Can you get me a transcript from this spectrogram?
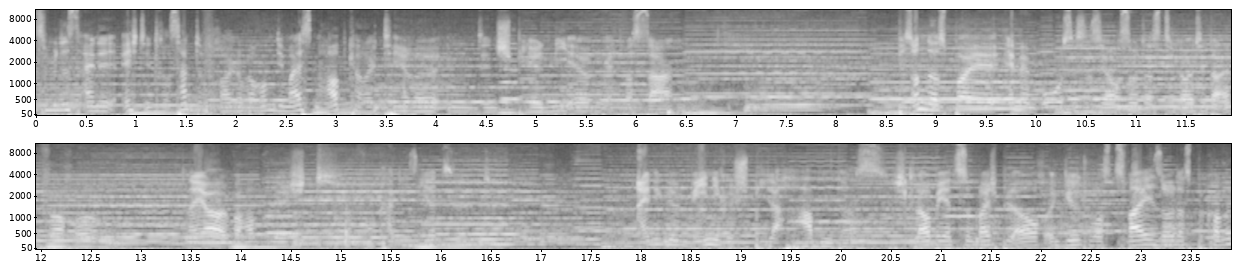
zumindest eine echt interessante Frage, warum die meisten Hauptcharaktere in den Spielen nie irgendetwas sagen. Besonders bei MMOs ist es ja auch so, dass die Leute da einfach, ähm, naja, überhaupt nicht vokalisiert sind. Einige wenige Spieler haben das. Ich glaube jetzt zum Beispiel auch äh, Guild Wars 2 soll das bekommen.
